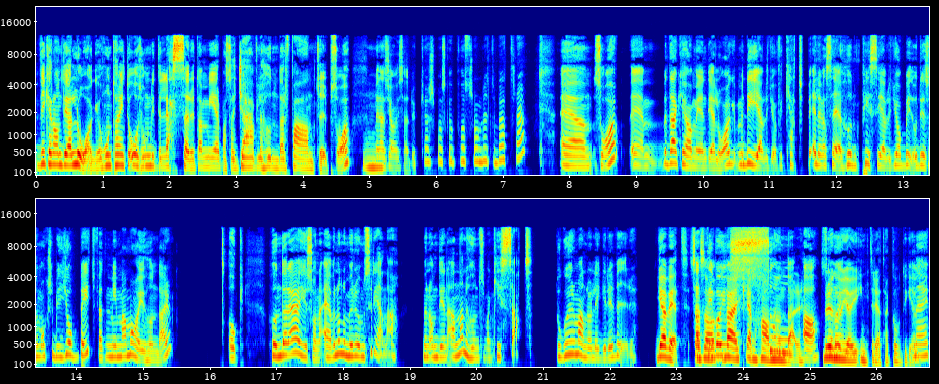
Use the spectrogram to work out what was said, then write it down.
vi kan ha en dialog. Hon tar inte åt hon blir inte ledsen utan mer bara så här, jävla hundar, fan typ så. Mm. Medan jag är såhär, du kanske bara ska uppfostra dem lite bättre. Ehm, så. Ehm, men där kan jag ha med en dialog. Men det är jävligt jobbigt, för katt, eller vad säger jag, hundpiss är jävligt jobbigt. Och det som också blir jobbigt, för att min mamma har ju hundar. Och hundar är ju såna, även om de är rumsrena. Men om det är en annan hund som har kissat, då går ju de andra och lägger revir. Jag vet. Så alltså, det var ju verkligen så- hanhundar. ja, Bruno var gör ju inte det, tack gode gud. Nej,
